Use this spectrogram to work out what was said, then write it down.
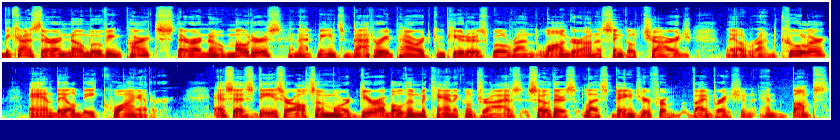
Because there are no moving parts, there are no motors, and that means battery powered computers will run longer on a single charge, they'll run cooler, and they'll be quieter. SSDs are also more durable than mechanical drives, so there's less danger from vibration and bumps.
